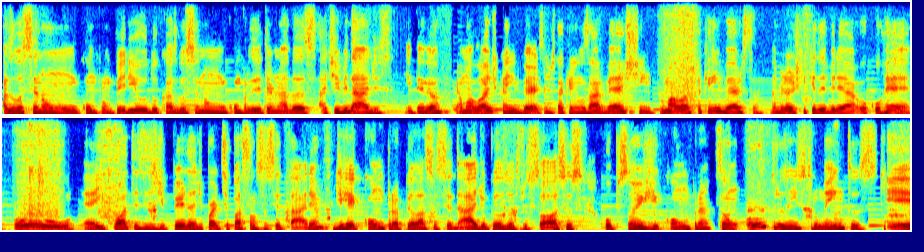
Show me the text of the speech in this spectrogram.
caso você não compra um período, caso você não compra determinadas atividades. Entendeu? É uma lógica inversa. A gente está querendo usar vesting por uma lógica que é inversa. Na verdade, o que, que deveria ocorrer é ou é, hipóteses de perda de participação societária, de recompra pela sociedade ou pelos outros sócios, opções de compra, são outros instrumentos que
